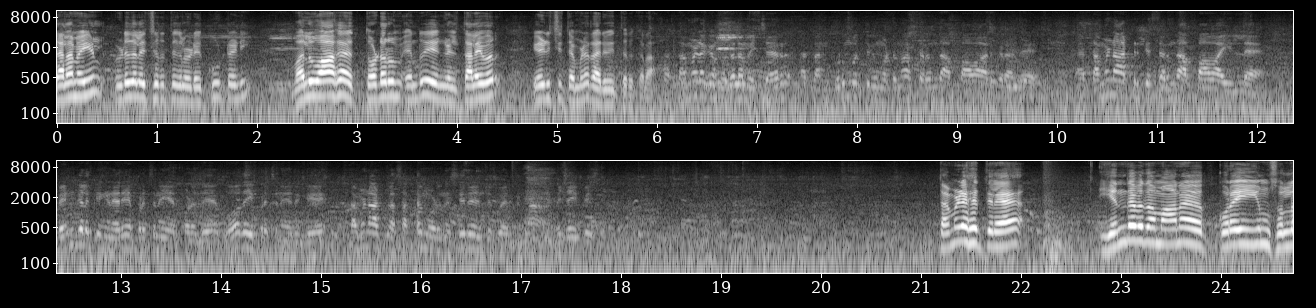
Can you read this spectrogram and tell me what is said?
தலைமையில் விடுதலை சிறுத்தைகளுடைய கூட்டணி வலுவாக தொடரும் என்று எங்கள் தலைவர் எழுச்சி தமிழர் அறிவித்திருக்கிறார். தமிழக முதலமைச்சர் தன் குடும்பத்துக்கு மட்டும்தான் சிறந்த அப்பாவா இருக்கிறாரு. தமிழ்நாட்டிற்கு சிறந்த அப்பாவா இல்ல. பெண்களுக்கு இங்க நிறைய பிரச்சனை ஏற்படுது. போதை பிரச்சனை இருக்கு. தமிழ்நாட்டுல சட்டம் ஒழுங்கு சீரழிந்து போயிருக்குன்னா விஜய் பேசுகிறார் தமிழகத்தில் எந்த விதமான குறையையும் சொல்ல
